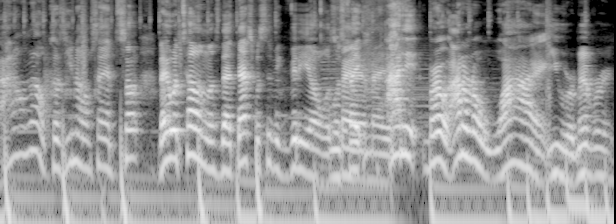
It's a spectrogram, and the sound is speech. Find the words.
I don't know, cause you know what I'm saying. So they were telling us that that specific video was, Was fan made. I did, bro. I don't know why. you remember it?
